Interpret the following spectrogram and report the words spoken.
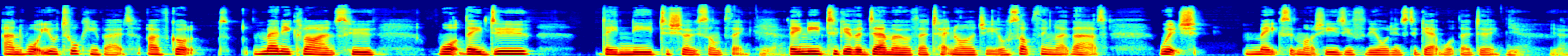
and what you're talking about. I've got many clients who, what they do, they need to show something. Yeah. They need to give a demo of their technology or something like that, which makes it much easier for the audience to get what they're doing. Yeah, yeah.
